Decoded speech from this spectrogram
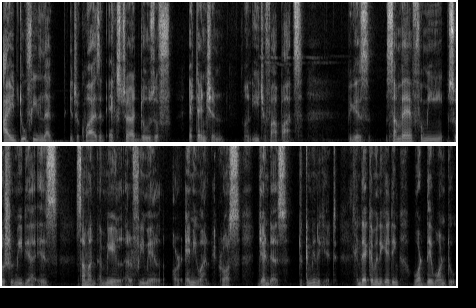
I do feel that it requires an extra dose of attention on each of our parts because somewhere for me, social media is someone, a male or a female or anyone across genders, to communicate. And they're communicating what they want to.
